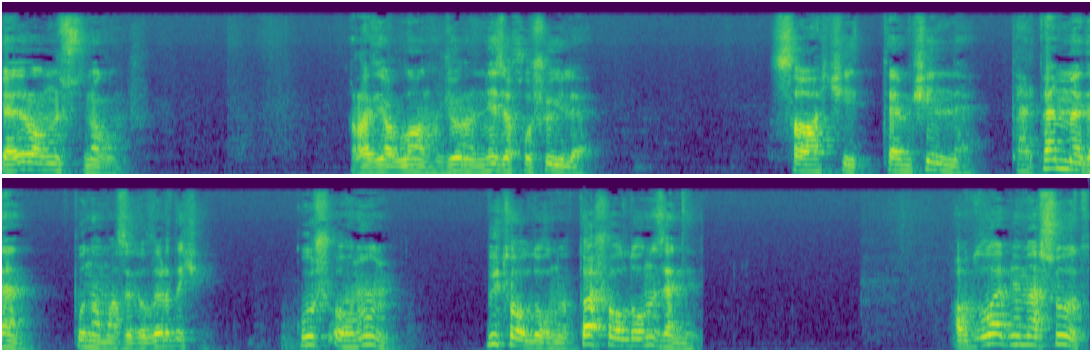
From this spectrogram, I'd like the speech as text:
Gəlir onun üstünə qonur. Radiyallahu anh, görün necə xoşu ilə, sakit, təmkinlə, tərpənmədən bu namazı qılırdı ki, quş onun büt olduğunu, daş olduğunu zənn edir. Abdullah ibn Məsud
